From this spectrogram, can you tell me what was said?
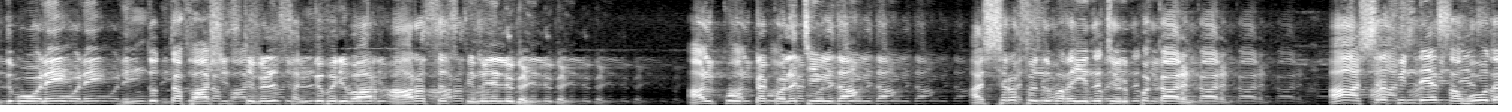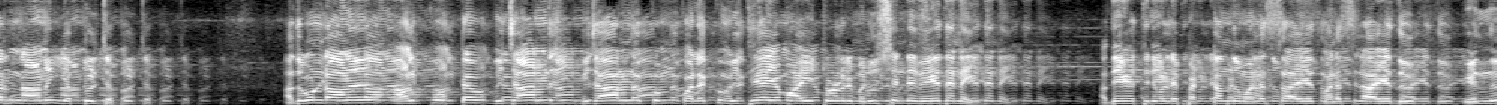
ഇതുപോലെ ഹിന്ദുത്വ ഫാഷിസ്റ്റുകൾ സംഘപരിവാർ ആർ എസ് എസ് ക്രിമിനലുകൾ ആൾക്കൂട്ട കൊല ചെയ്ത അഷ്റഫ് എന്ന് പറയുന്ന ചെറുപ്പക്കാരൻ ആ അഷ്റഫിന്റെ സഹോദരനാണ് ഈ അബ്ദുൽ ജബ്ബാർ. അതുകൊണ്ടാണ് ആൾക്കൂട്ട വിചാരണ വിചാരണക്കും കൊലക്കും വിധേയമായിട്ടുള്ള ഒരു മനുഷ്യന്റെ വേദന അദ്ദേഹത്തിന് ഇവിടെ പെട്ടെന്ന് മനസ്സിലായ മനസ്സിലായത് എന്ന്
